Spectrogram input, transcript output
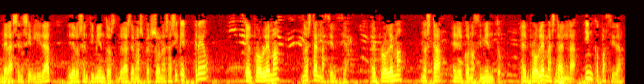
de la sensibilidad y de los sentimientos de las demás personas. Así que creo que el problema no está en la ciencia, el problema no está en el conocimiento, el problema está en la incapacidad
